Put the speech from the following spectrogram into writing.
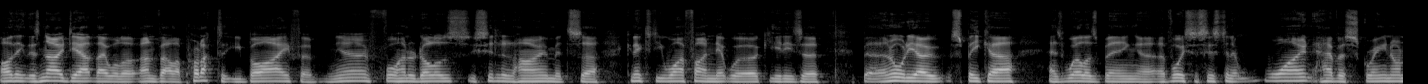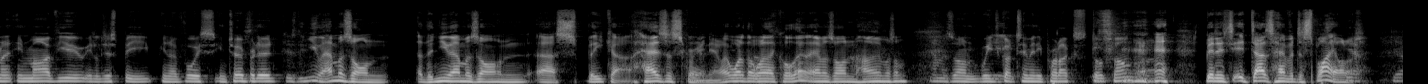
I think there's no doubt they will uh, unveil a product that you buy for you know four hundred dollars. You sit it at home. It's uh, connected to your Wi-Fi network. It is a an audio speaker as well as being a, a voice assistant. It won't have a screen on it, in my view. It'll just be you know voice interpreted. Because the new Amazon, the new Amazon uh, speaker has a screen now. What do, they, what do they call that? Amazon Home or something? Amazon, we've got too many products.com. But it's, it does have a display on it. yeah.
